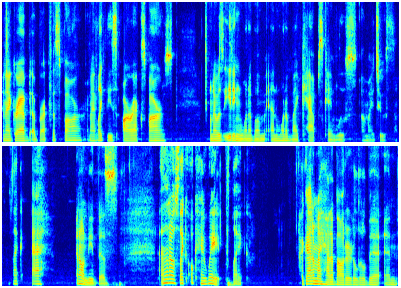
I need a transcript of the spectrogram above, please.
and I grabbed a breakfast bar, and I like these RX bars. And I was eating one of them, and one of my caps came loose on my tooth. I was like, eh, I don't need this. And then I was like, okay, wait, like, I got in my head about it a little bit, and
